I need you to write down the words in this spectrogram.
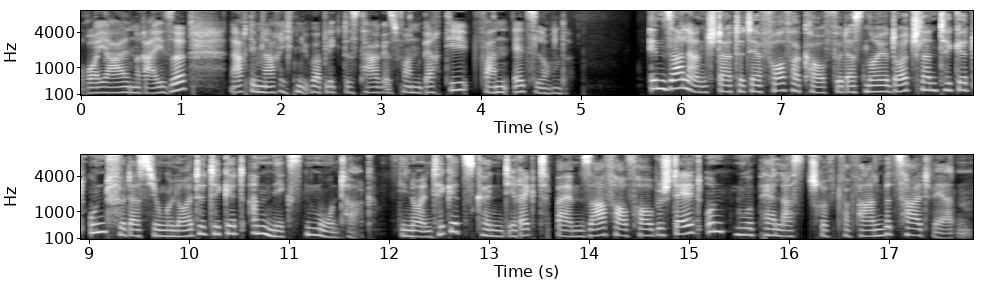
royalen Reise nach dem Nachrichtenüberblick des Tages von Bertie van Elslande. Im Saarland startet der Vorverkauf für das neue Deutschland-Ticket und für das junge Leute-Ticket am nächsten Montag. Die neuen Tickets können direkt beim SaVV bestellt und nur per Lastschriftverfahren bezahlt werden.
